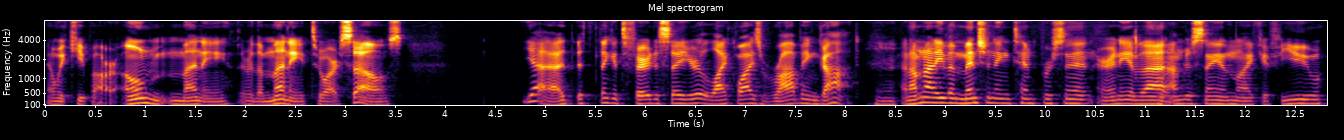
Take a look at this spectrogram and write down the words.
and we keep our own money or the money to ourselves, yeah, I think it's fair to say you're likewise robbing God. Mm. And I'm not even mentioning 10% or any of that. I'm just saying, like, if you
